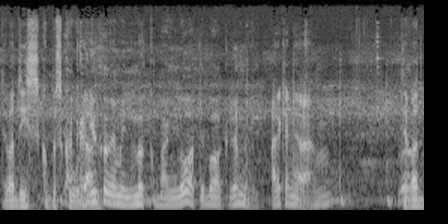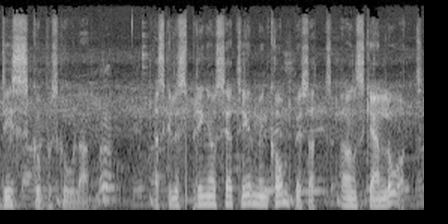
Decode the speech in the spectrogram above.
Det var disco på Jag kan ju skolan. sjunga min mukbang-låt i bakgrunden. Ja, det kan jag göra. Det var disco på skolan. Jag skulle springa och säga till min kompis att önska en låt.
